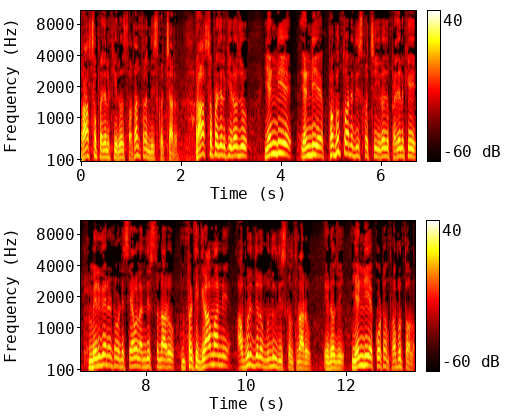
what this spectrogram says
రాష్ట్ర ప్రజలకు ఈ రోజు స్వతంత్రం తీసుకొచ్చారు. రాష్ట్ర ప్రజలకు ఈ రోజు ఎన్డీఏ ఎన్డీఏ ప్రభుత్వాన్ని తీసుకొచ్చి ఈ రోజు ప్రజలకి మెరుగైనటువంటి సేవలు అందిస్తున్నారు. ప్రతి గ్రామాన్ని అభివృద్ధిలో ముందుకు తీసుకెళ్తున్నారు. ఈ రోజు ఎన్డీఏ కూటమి ప్రభుత్వంలో.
